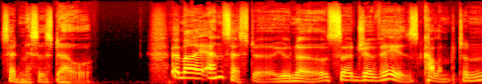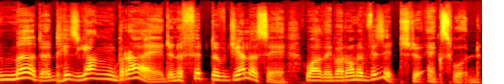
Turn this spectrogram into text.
said Mrs. Dole. My ancestor, you know, Sir Gervase Cullumpton, murdered his young bride in a fit of jealousy while they were on a visit to Exwood.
